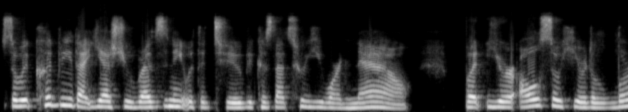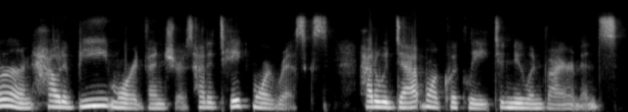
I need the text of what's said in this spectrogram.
So it could be that, yes, you resonate with the two because that's who you are now, but you're also here to learn how to be more adventurous, how to take more risks, how to adapt more quickly to new environments.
